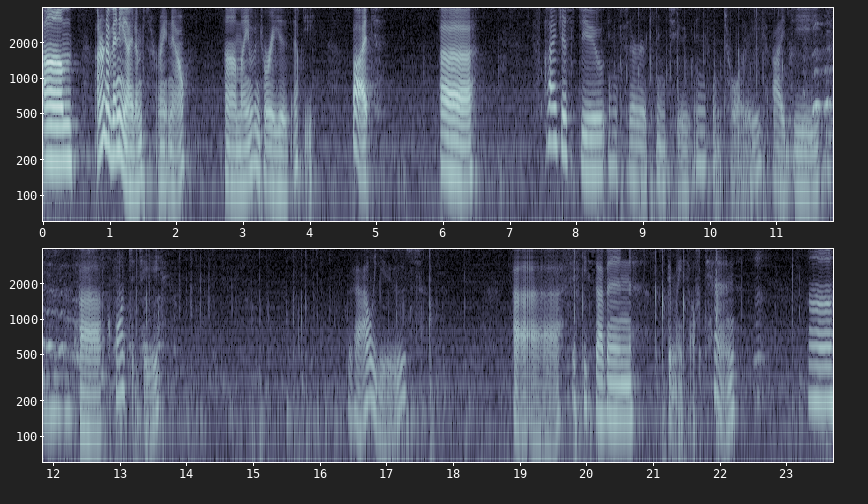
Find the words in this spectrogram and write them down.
Um, I don't have any items right now. Uh, my inventory is empty. But uh, if I just do insert into inventory ID uh, quantity, values, uh, 57, let's give myself 10. Uh,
